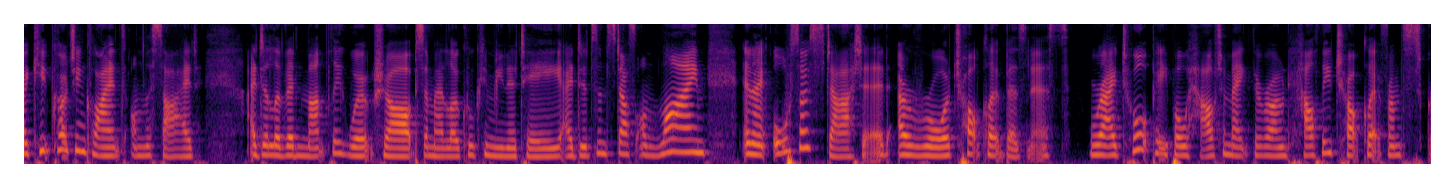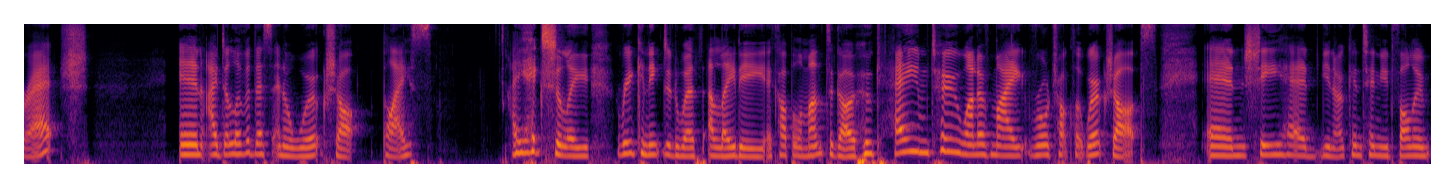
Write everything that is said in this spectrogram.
I keep coaching clients on the side. I delivered monthly workshops in my local community. I did some stuff online, and I also started a raw chocolate business where I taught people how to make their own healthy chocolate from scratch. And I delivered this in a workshop place I actually reconnected with a lady a couple of months ago who came to one of my raw chocolate workshops and she had, you know, continued following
